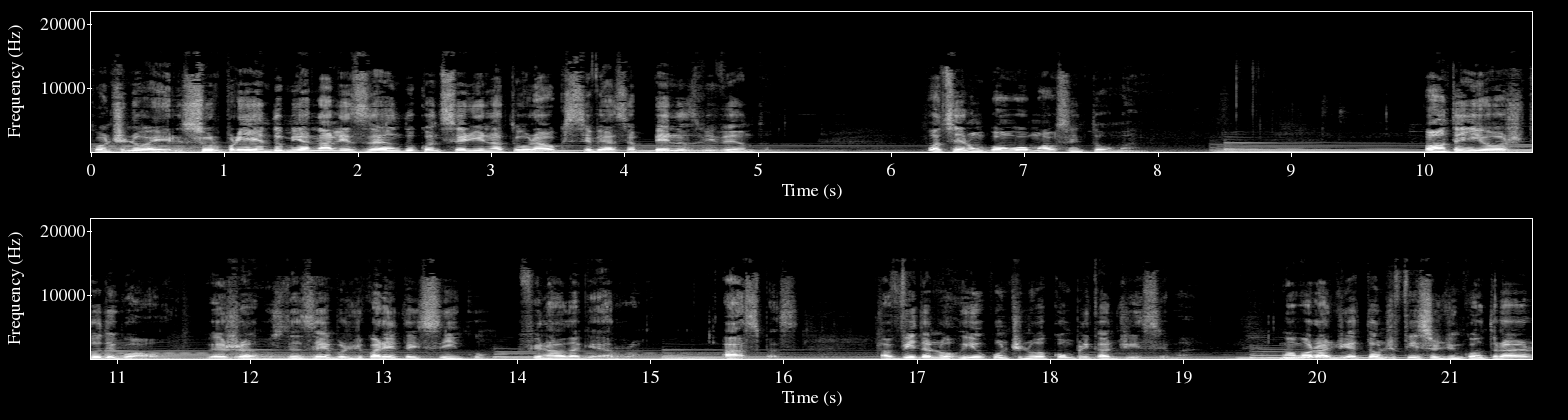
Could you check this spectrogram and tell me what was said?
Continua ele. Surpreendo-me analisando quando seria natural que estivesse apenas vivendo. Pode ser um bom ou mau sintoma. Ontem e hoje, tudo igual. Vejamos, dezembro de 45, final da guerra. Aspas. A vida no Rio continua complicadíssima. Uma moradia tão difícil de encontrar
